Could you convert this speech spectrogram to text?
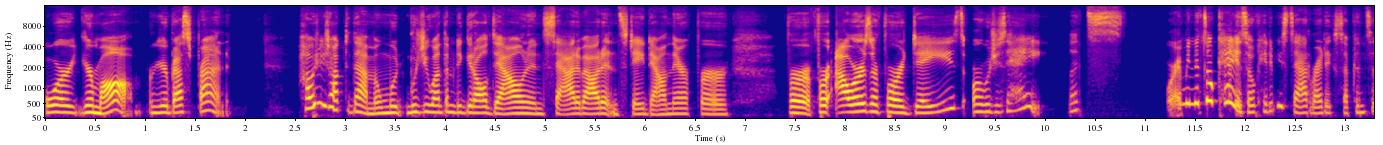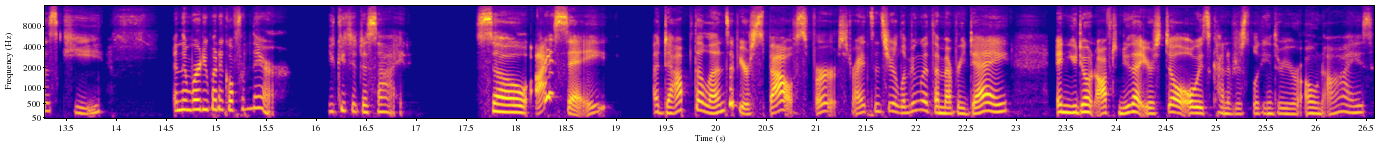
or your mom or your best friend how would you talk to them and would, would you want them to get all down and sad about it and stay down there for for for hours or for days or would you say hey let's Or, I mean, it's okay. It's okay to be sad, right? Acceptance is key. And then where do you want to go from there? You get to decide. So I say adapt the lens of your spouse first, right? Since you're living with them every day and you don't often do that, you're still always kind of just looking through your own eyes.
